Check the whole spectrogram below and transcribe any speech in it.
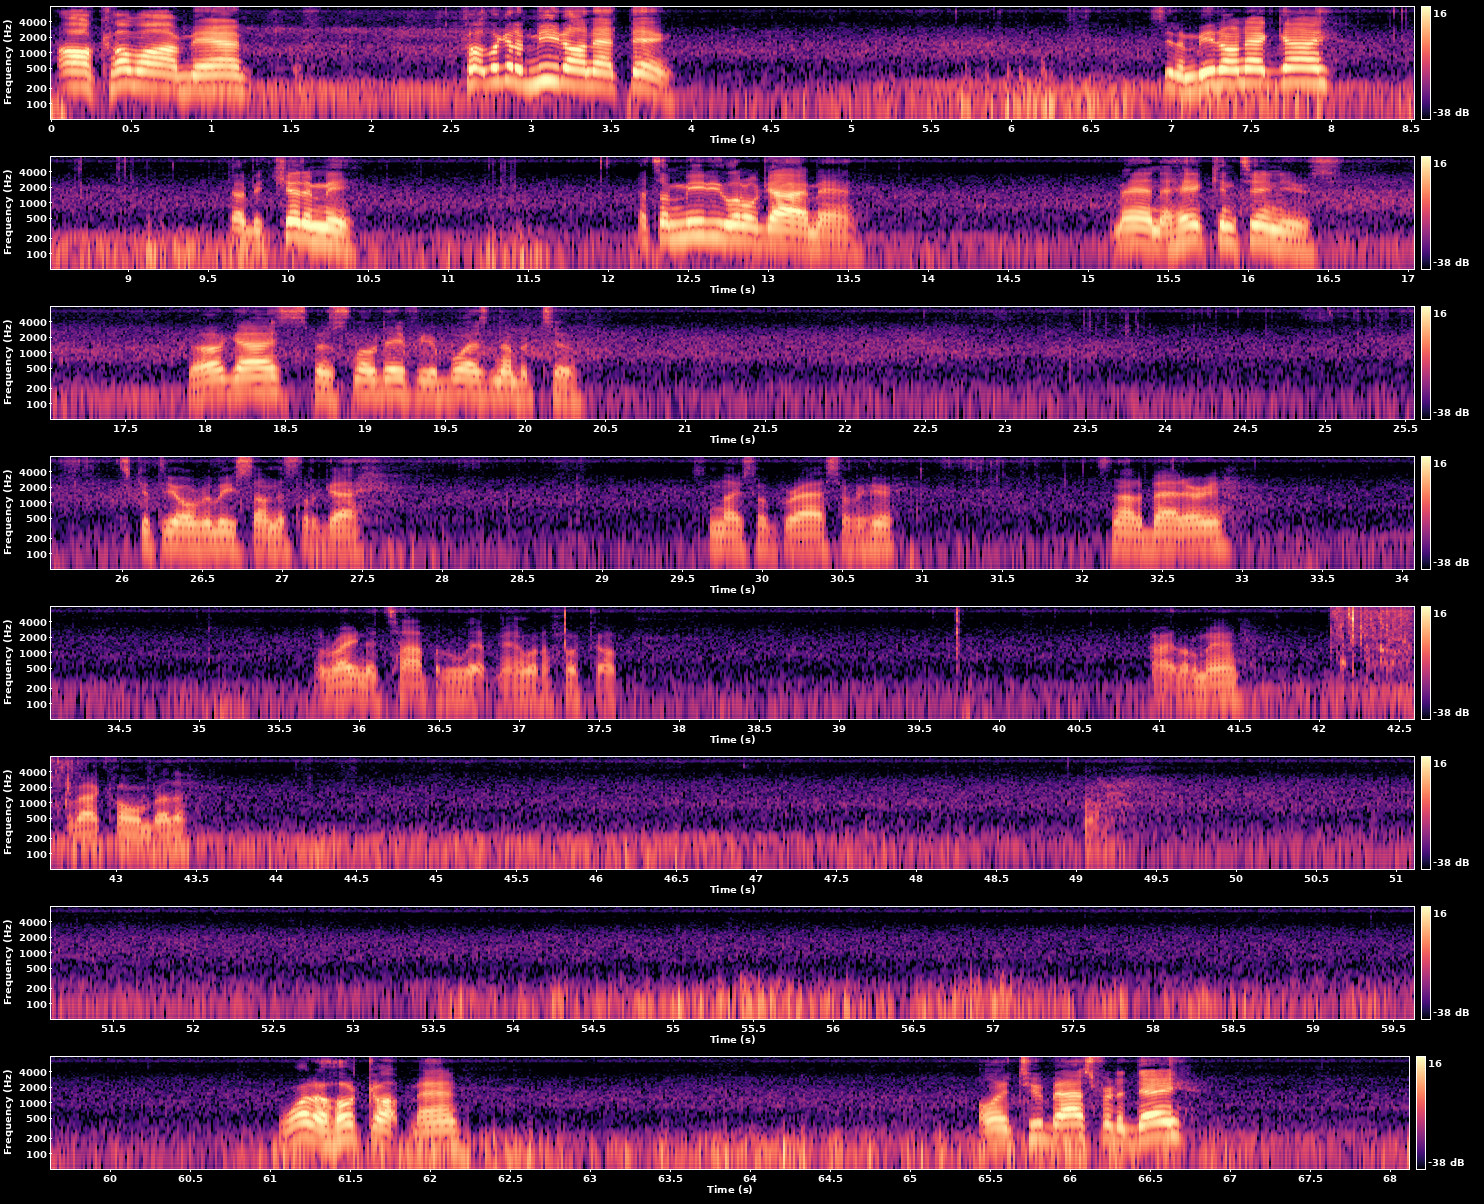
Oh, come on, man. Look at the meat on that thing. See the meat on that guy? Gotta be kidding me. That's a meaty little guy, man. Man, the hate continues. Well, guys, it's been a slow day for your boys, number two. Get the old release on this little guy. Some nice little grass over here. It's not a bad area. They're right in the top of the lip, man. What a hookup. All right, little man. Go back home, brother. What a hookup, man. Only two bass for today,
